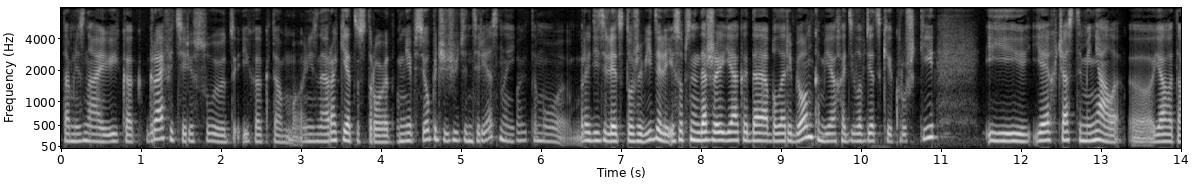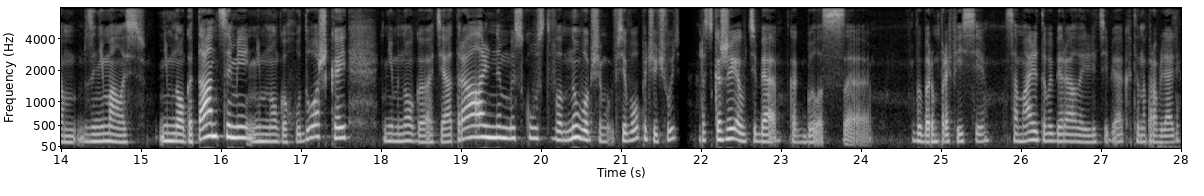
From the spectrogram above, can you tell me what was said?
там, не знаю, и как граффити рисуют, и как там, не знаю, ракеты строят. Мне все по чуть-чуть интересно, и поэтому родители это тоже видели. И, собственно, даже я, когда была ребенком, я ходила в детские кружки, и я их часто меняла. Э, я там занималась немного танцами, немного художкой, немного театральным искусством, ну, в общем, всего по чуть-чуть. Расскажи, а у тебя как было с э, выбором профессии? Сама ли ты выбирала или тебя как-то направляли?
